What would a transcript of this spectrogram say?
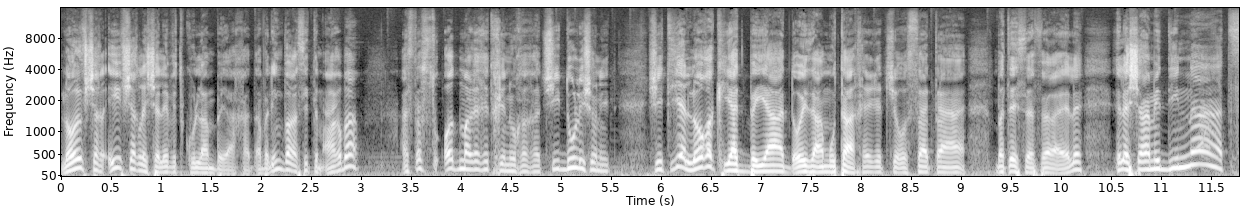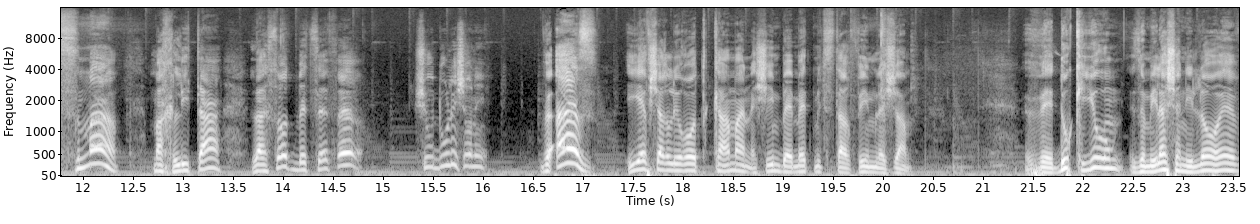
לא אפשר, אי אפשר לשלב את כולם ביחד, אבל אם כבר עשיתם ארבע, אז תעשו עוד מערכת חינוך אחת שהיא דו-לשונית, שהיא תהיה לא רק יד ביד או איזו עמותה אחרת שעושה את הבתי ספר האלה, אלא שהמדינה עצמה מחליטה לעשות בית ספר שהוא דו-לשוני. ואז יהיה אפשר לראות כמה אנשים באמת מצטרפים לשם. ודו-קיום זו מילה שאני לא אוהב,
